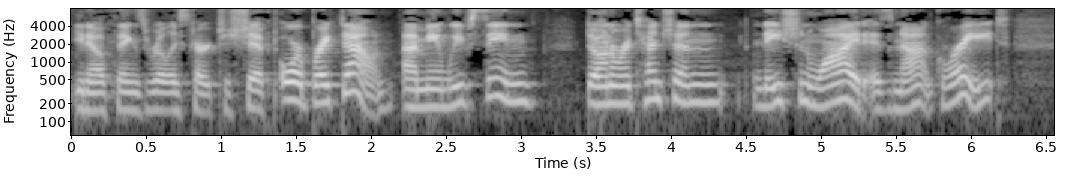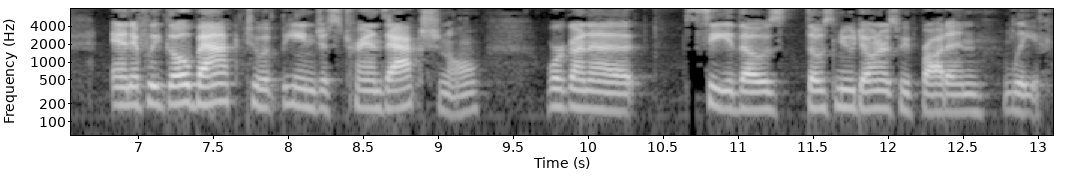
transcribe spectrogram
you know, things really start to shift or break down. I mean, we've seen donor retention nationwide is not great. And if we go back to it being just transactional, we're going to see those those new donors we've brought in leave.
